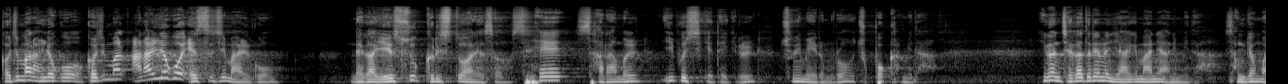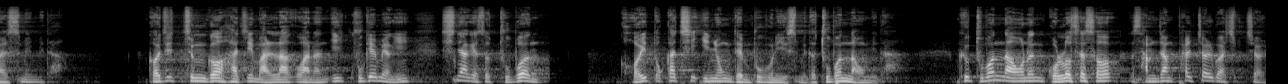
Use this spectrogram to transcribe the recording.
거짓말 하려고, 거짓말 안 하려고 애쓰지 말고 내가 예수 그리스도 안에서 새 사람을 입으시게 되기를 주님의 이름으로 축복합니다. 이건 제가 드리는 이야기만이 아닙니다. 성경 말씀입니다. 거짓 증거하지 말라고 하는 이 구계명이 신약에서 두 번 거의 똑같이 인용된 부분이 있습니다. 두 번 나옵니다. 그 두 번 나오는 골로새서 3장 8절과 10절,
